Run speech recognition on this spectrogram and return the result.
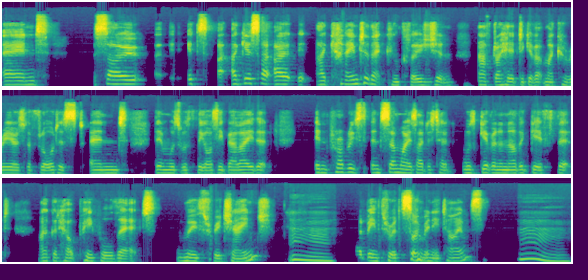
And so it's, I guess I, I, I came to that conclusion after I had to give up my career as a flautist and then was with the Aussie Ballet that in probably in some ways I just had was given another gift that I could help people that move through change. Mm. I've been through it so many times. Mm.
